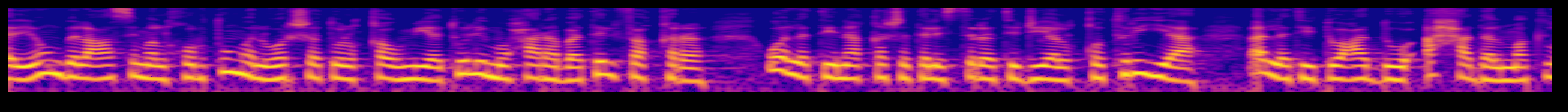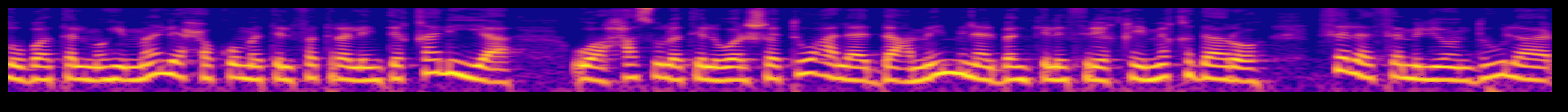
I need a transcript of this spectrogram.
اليوم بالعاصمة الخرطوم الورشة القومية لمحاربة الفقر والتي ناقشت الاستراتيجية القطرية التي تعد أحد المطلوبات المهمة لحكومة الفترة الانتقالية. وحصلت الورشة على دعم من البنك الإفريقي مقداره 3 مليون دولار.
